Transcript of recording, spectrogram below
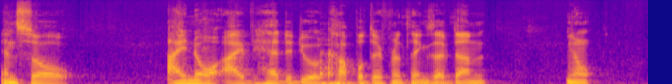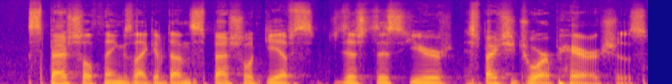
And so I know I've had to do a couple different things. I've done, you know, special things like I've done special gifts just this year, especially to our parishes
